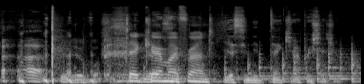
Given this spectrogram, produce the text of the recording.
Take care, my friend. Yes, indeed. Thank you. I appreciate you.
